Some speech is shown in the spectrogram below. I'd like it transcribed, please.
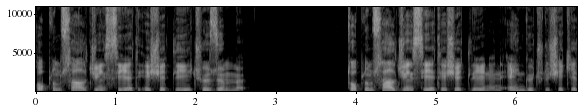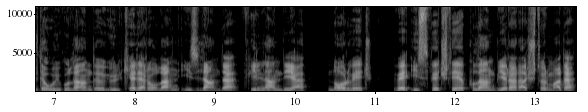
Toplumsal cinsiyet eşitliği çözüm mü? Toplumsal cinsiyet eşitliğinin en güçlü şekilde uygulandığı ülkeler olan İzlanda, Finlandiya, Norveç ve İsveç'te yapılan bir araştırmada,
